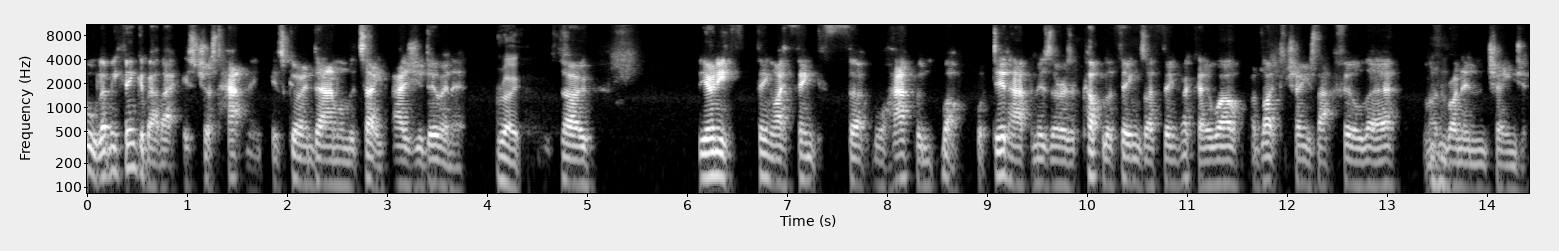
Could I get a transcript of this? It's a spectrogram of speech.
Oh, let me think about that. It's just happening. It's going down on the tape as you're doing it. right. So the only thing I think that will happen, well, what did happen is there is a couple of things I think, okay, well, I'd like to change that fill there, and Mhm. I'd run in and change it,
